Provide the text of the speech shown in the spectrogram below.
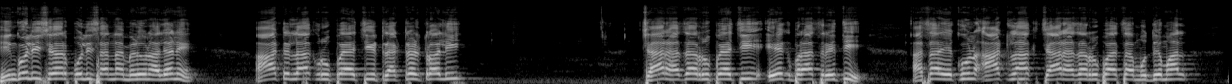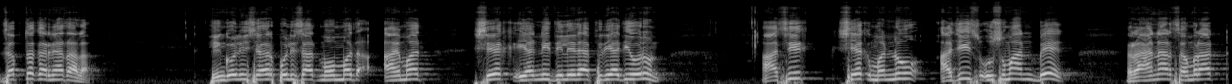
हिंगोली शहर पोलिसांना मिळून आल्याने आठ लाख रुपयाची ट्रॅक्टर ट्रॉली चार हजार रुपयाची एक ब्रास रेती असा एकूण आठ लाख चार हजार रुपयाचा मुद्देमाल जप्त करण्यात आला. हिंगोली शहर पोलिसात मोहम्मद अहमद शेख यांनी दिलेल्या फिर्यादीवरून आशिक शेख मन्नू अजीज उस्मान बेग राहणार सम्राट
